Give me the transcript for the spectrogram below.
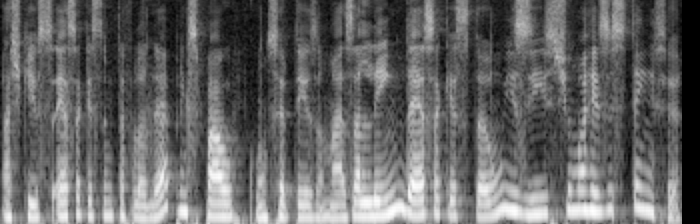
acho que isso, essa questão que está falando é a principal, com certeza. Mas além dessa questão, existe uma resistência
